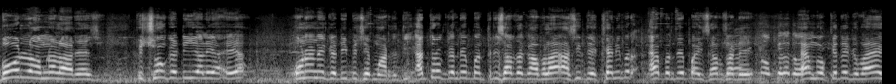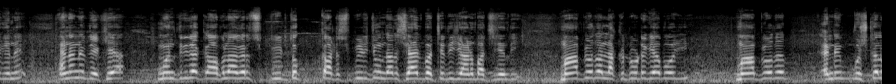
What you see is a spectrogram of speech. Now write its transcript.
ਬਹੁਤ ਆਰਾਮ ਨਾਲ ਆ ਰਿਹਾ ਸੀ। ਪਿੱਛੋਂ ਗੱਡੀ ਵਾਲੇ ਆਏ ਆ। ਉਹਨਾਂ ਨੇ ਗੱਡੀ ਪਿੱਛੇ ਮਾਰ ਦਿੱਤੀ। ਇੱਧਰੋਂ ਕਹਿੰਦੇ ਮੰਤਰੀ ਸਾਹਿਬ ਦਾ ਕਾਫਲਾ। ਅਸੀਂ ਦੇਖਿਆ ਨਹੀਂ ਪਰ ਇਹ ਬੰਦੇ ਭਾਈ ਸਾਹਿਬ ਸਾਡੇ ਇਹ ਮੌਕੇ ਤੇ ਗਵਾਹ ਹੈਗੇ ਨੇ। ਇਹਨਾਂ ਨੇ ਦੇਖਿਆ ਮੰਤਰੀ ਦਾ ਕਾਫਲਾ ਅਗਰ ਸਪੀਡ ਤੋਂ ਘੱਟ ਸਪੀਡ 'ਚ ਹੁੰਦਾ ਤਾਂ ਸ਼ਾਇਦ ਬੱਚੇ ਦੀ ਜਾਨ ਬਚ ਜਾਂਦੀ। ਮਾਂ ਪਿਓ ਦਾ ਲੱਕ ਟੁੱਟ ਗਿਆ ਬੋ ਜੀ। ਮਾਂ ਪਿਓ ਦੇ ਇੰਨੀ ਮੁਸ਼ਕਲ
